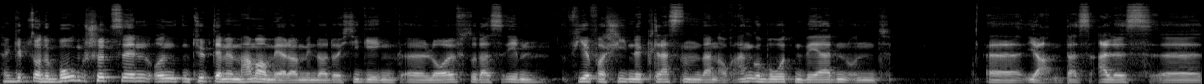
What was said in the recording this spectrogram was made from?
Dann gibt es auch eine Bogenschützin und einen Typ, der mit dem Hammer mehr oder minder durch die Gegend äh, läuft, sodass eben vier verschiedene Klassen dann auch angeboten werden und äh, ja, das alles äh,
